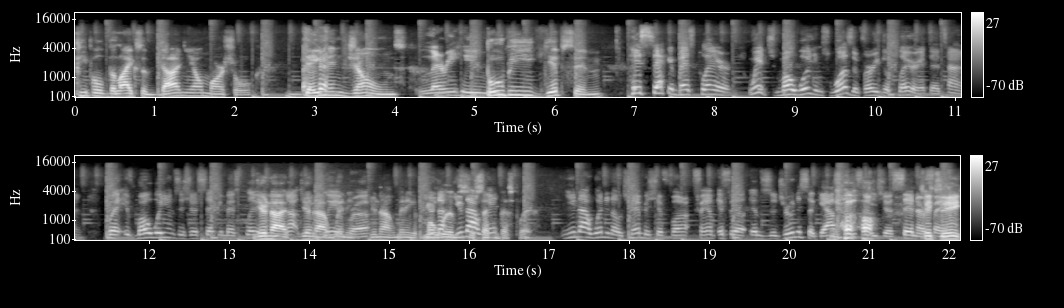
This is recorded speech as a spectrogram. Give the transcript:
people the likes of Donyell Marshall, Damon Jones, Larry Hughes, Boobie Gibson. His second best player, which Mo Williams was a very good player at that time. But if Mo Williams is your second best player, you're not you're not, you're not win, winning. Bro. You're not winning if you're Mo not, Williams is your second win. best player you're not winning no championship, fam. If it, if Zydrunas Ilgauskas is your center, fam,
